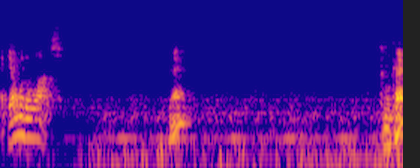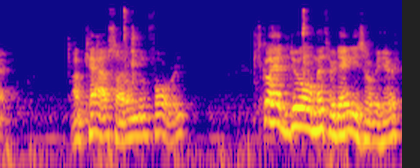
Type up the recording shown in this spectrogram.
Again with the wops. Okay. Okay. I'm Cav, so I don't move forward. Let's go ahead and do old Mithridates over here.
